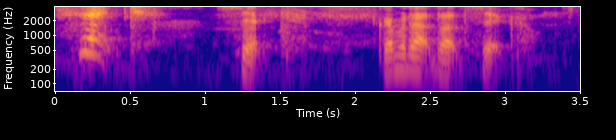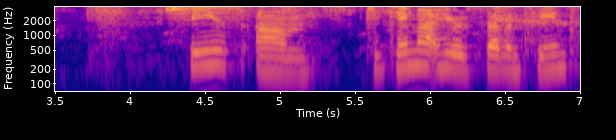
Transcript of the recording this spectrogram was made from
Sick. sick. Grandma Dot Dot sick. She's um she came out here the seventeenth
